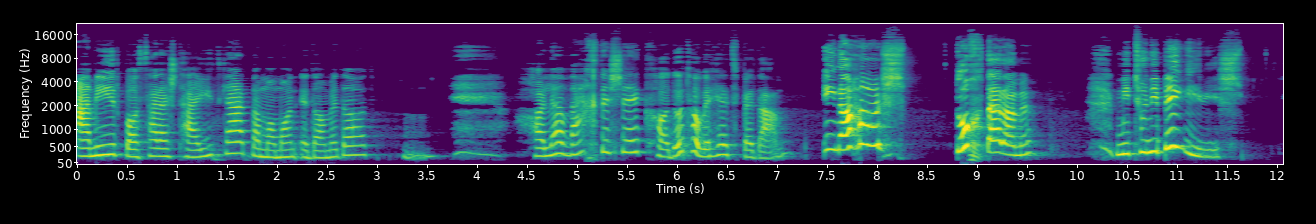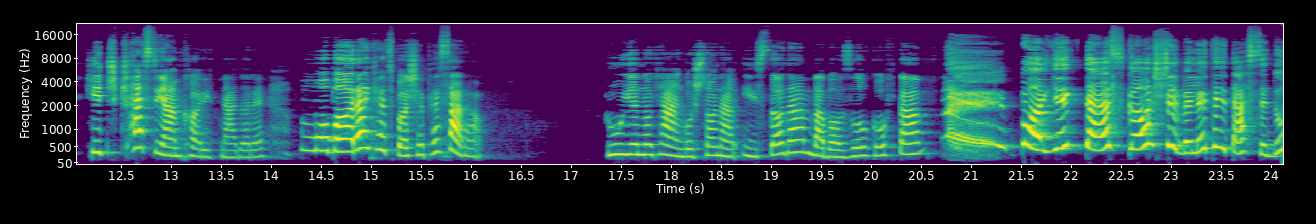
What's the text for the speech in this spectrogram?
امیر با سرش تایید کرد و مامان ادامه داد حالا وقتشه کادو تو بهت بدم. ایناهاش دخترمه. می‌تونی بگیریش. هیچ کسی هم کاریت نداره. مبارکت باشه پسرم. روی نوک انگشتانم ایستادم و با ذوق گفتم با یک دستگاه شولت دست دو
